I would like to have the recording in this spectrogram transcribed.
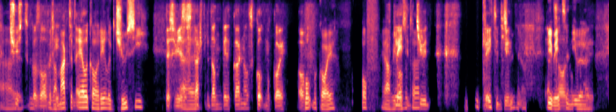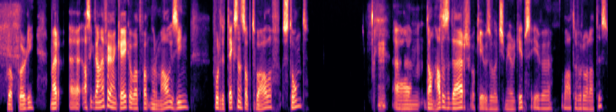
Uh, Just, was al dus dat maakt het eigenlijk al redelijk juicy. Dus wie is de uh, starter dan bij de Cardinals? Colt McCoy? Of... Colt McCoy. Of, ja, wie was het? Tune. Clayton Tune, ja. Wie weet, een nieuwe Brock Purdy. Maar uh, als ik dan even ga kijken wat, wat normaal gezien voor de Texans op 12 stond, Mm. Um, dan hadden ze daar, oké, okay, we zullen Jameer Gibbs even laten voor wat dat is.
